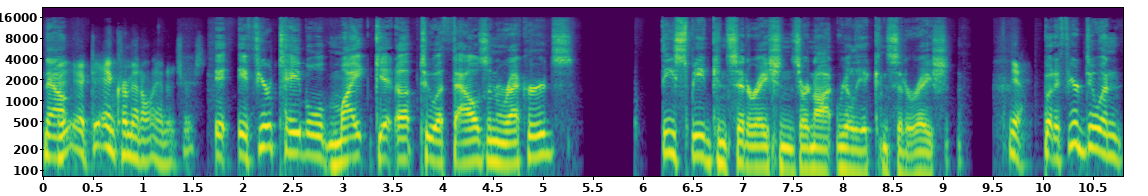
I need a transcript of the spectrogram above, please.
Now, incremental integers. If your table might get up to a thousand records, these speed considerations are not really a consideration. Yeah. But if you're doing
